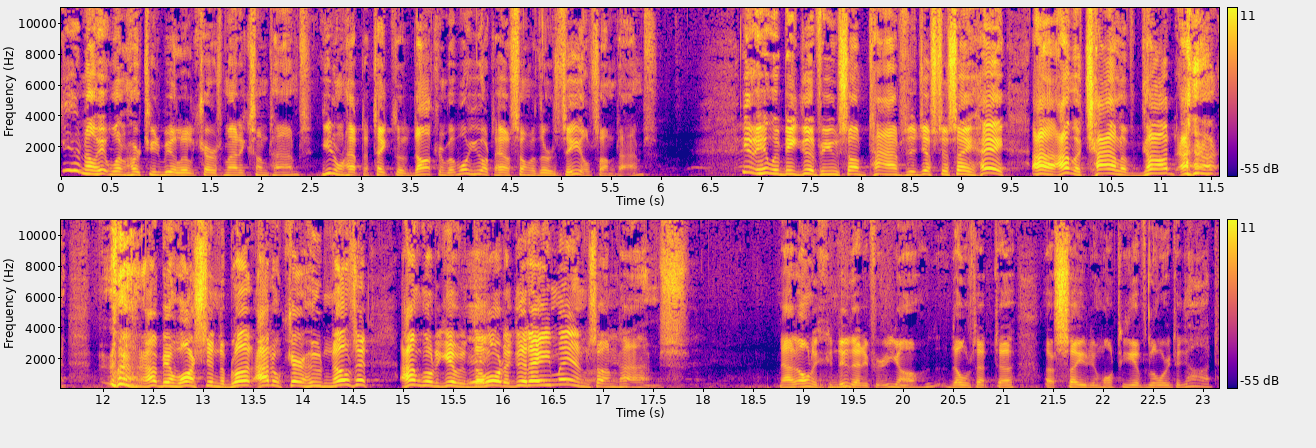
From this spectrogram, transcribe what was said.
You know, it wouldn't hurt you to be a little charismatic sometimes. You don't have to take to the doctrine, but boy, you ought to have some of their zeal sometimes. It would be good for you sometimes to just to say, "Hey, I'm a child of God. I've been washed in the blood. I don't care who knows it. I'm going to give the Lord a good amen." Sometimes. Now, only can do that if you're, you know, those that uh, are saved and want to give glory to God.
